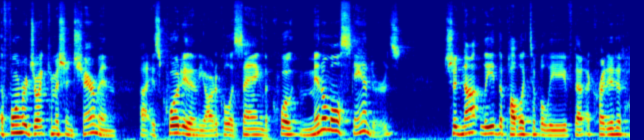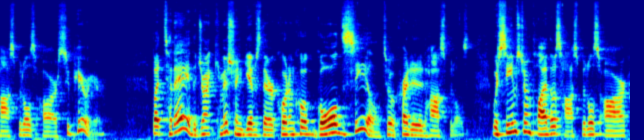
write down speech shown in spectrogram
a former Joint Commission chairman uh, is quoted in the article as saying the quote, minimal standards should not lead the public to believe that accredited hospitals are superior. But today, the Joint Commission gives their quote unquote gold seal to accredited hospitals, which seems to imply those hospitals are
